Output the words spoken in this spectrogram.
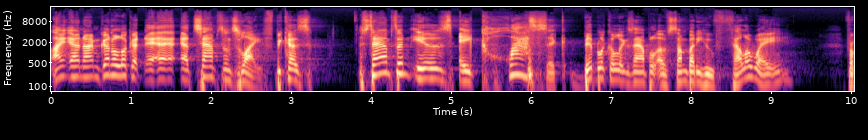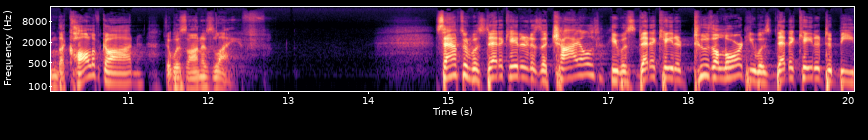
I and I'm going to look at at Samson's life because Samson is a classic biblical example of somebody who fell away from the call of God that was on his life. Samson was dedicated as a child, he was dedicated to the Lord, he was dedicated to be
